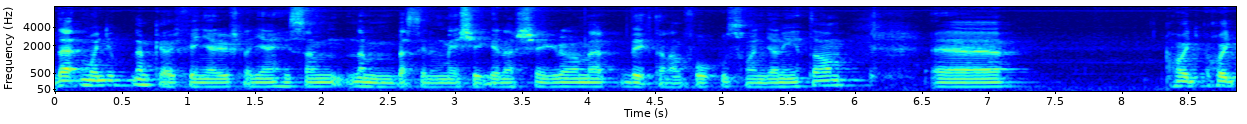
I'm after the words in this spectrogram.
de mondjuk nem kell, hogy fényerős legyen, hiszen nem beszélünk mélységélességről, mert végtelen fókusz van, gyanítom. E, hogy, hogy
